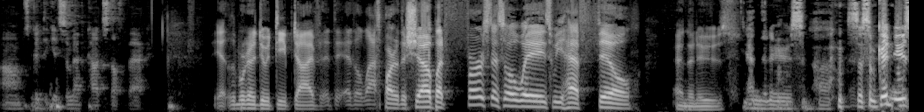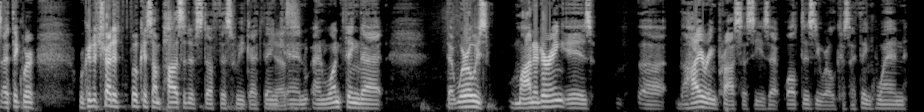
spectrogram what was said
um, it's good to get some Epcot stuff back. Yeah, we're going to do a deep dive at the, at the last part of the show. But first, as always, we have Phil and the news. and the news. Uh, so some good news. I think we're we're going to try to focus on positive stuff this week. I think, Yes. and and one thing that that we're always monitoring is uh, the hiring processes at Walt Disney World because I think when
